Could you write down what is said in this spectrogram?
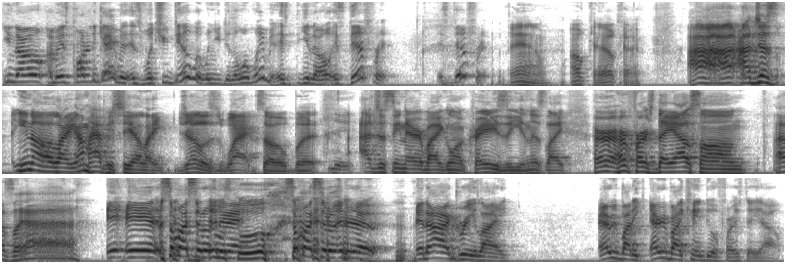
you know, I mean, it's part of the game. It's what you deal with when you're dealing with women. It's you know, it's different. It's different. Damn. Okay. Okay. I, I I just you know like I'm happy she got like Joe is whack so but Yeah. I just seen everybody going crazy and it's like her her first day out song I was like ah And, and somebody said on the It was internet. cool. Somebody said on the internet, and I agree. Like everybody, everybody can't do a first day out.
